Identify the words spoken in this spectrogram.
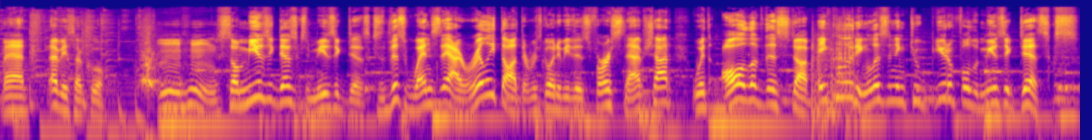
Man, that'd be so cool. Mm-hmm. So music discs, music discs. This Wednesday, I really thought there was going to be this first snapshot with all of this stuff, including listening to beautiful music discs.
